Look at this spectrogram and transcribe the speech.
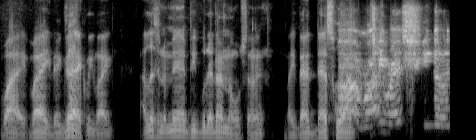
Right, right, exactly. Like I listen to mad people that I know, son. Like that. That's who Uh, I. Roddy Ricch, he good.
